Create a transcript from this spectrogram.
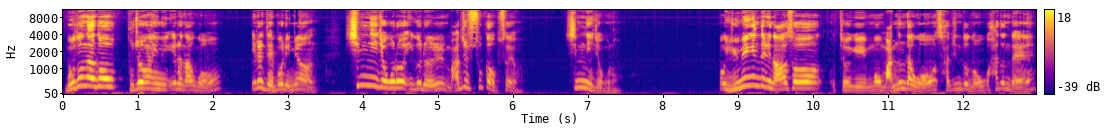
모더나도 부작용이 일어나고 이래 돼 버리면 심리적으로 이거를 맞을 수가 없어요. 심리적으로. 어, 유명인들이 나와서 저기 뭐 맞는다고 사진도 나오고 하던데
